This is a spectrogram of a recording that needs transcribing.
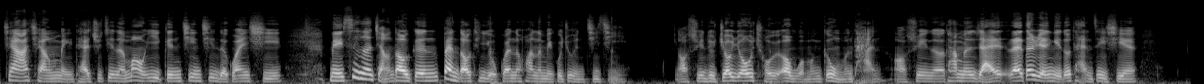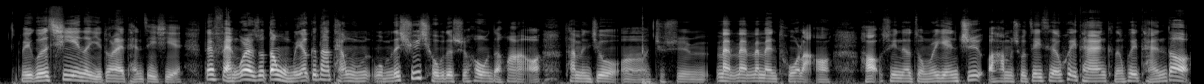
加强美台之间的贸易跟经济的关系。每次呢讲到跟半导体有关的话呢，美国就很积极。啊，所以就就要求要我们跟我们谈啊，所以呢，他们来来的人也都谈这些。美国的企业呢，也都来谈这些，但反过来说，当我们要跟他谈我们我们的需求的时候的话哦，他们就呃，就是慢慢慢慢拖了哦。好，所以呢，总而言之啊，他们说这次的会谈可能会谈到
